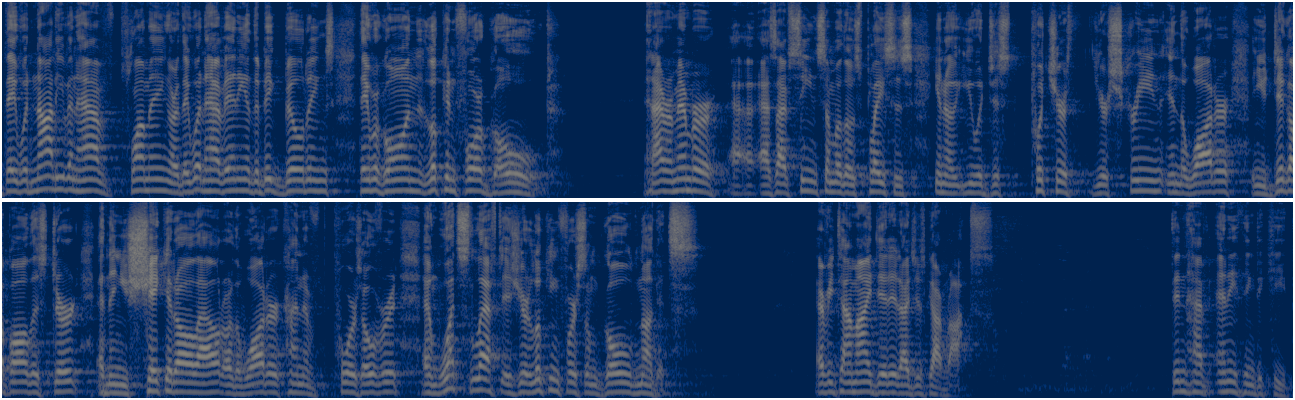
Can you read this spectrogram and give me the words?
they would not even have plumbing or they wouldn't have any of the big buildings. They were going looking for gold. And I remember, uh, as I've seen some of those places, you know, you would just put your, your screen in the water and you dig up all this dirt and then you shake it all out or the water kind of pours over it. And what's left is you're looking for some gold nuggets. Every time I did it, I just got rocks. Didn't have anything to keep.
